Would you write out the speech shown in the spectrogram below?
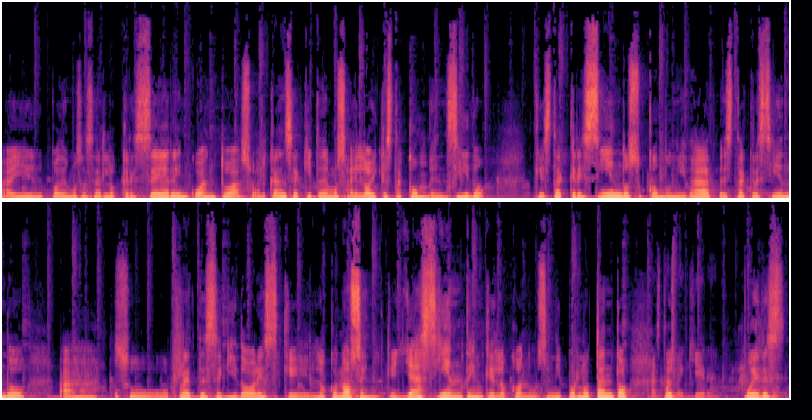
Ahí podemos hacerlo crecer en cuanto a su alcance. Aquí tenemos a Eloy que está convencido, que está creciendo su comunidad, está creciendo a su red de seguidores que lo conocen, que ya sienten que lo conocen y por lo tanto, Hasta pues me quieren. puedes,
